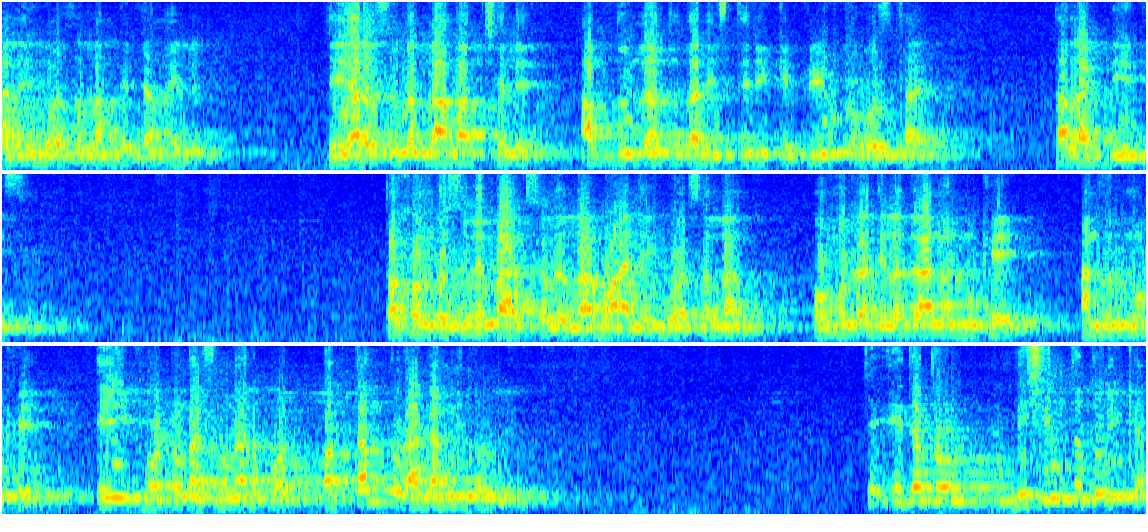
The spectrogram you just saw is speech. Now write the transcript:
আলহি আসাল্লামকে জানাইলেন। যে ইয়া আমার ছেলে আবদুল্লাহ তো তার স্ত্রীকে প্রিয় অবস্থায় তালাক দিয়ে দিছে। তখন রসুল পাক সাল্লাহ আলহি আসাল্লাম অমর রাদিল্লাহর মুখে আনুর মুখে এই ঘটনা শোনার পর অত্যন্ত রাগান্বিত হলেন। যে এটা তো নিষিদ্ধ তরিকা,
